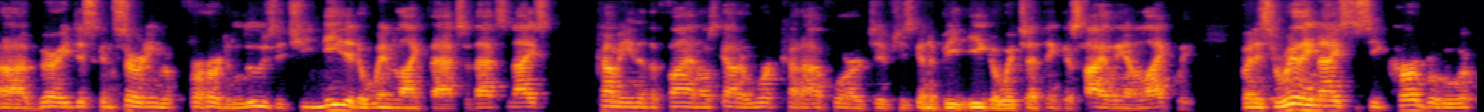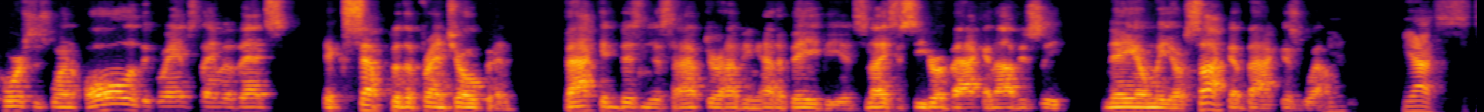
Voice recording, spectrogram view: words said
uh, very disconcerting for her to lose it. She needed a win like that, so that's nice coming into the finals. Got her work cut out for her if she's going to beat Iga, which I think is highly unlikely. But it's really nice to see Kerber, who of course has won all of the Grand Slam events except for the French Open, back in business after having had a baby. It's nice to see her back, and obviously Naomi Osaka back as well. Yes,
